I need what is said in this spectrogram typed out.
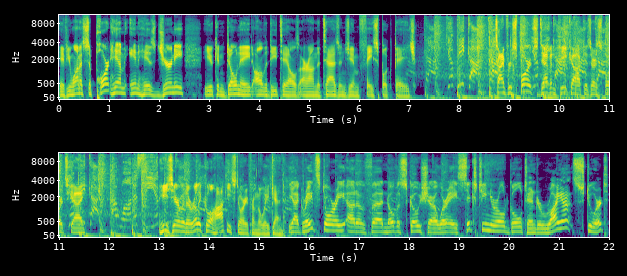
If you want to support him in his journey, you can donate. All the details are on the Taz and Jim Facebook page. Time for sports. Devin Peacock is our sports guy. He's here with a really cool hockey story from the weekend. Yeah, great story out of uh, Nova Scotia where a 16 year old goaltender, Raya Stewart,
